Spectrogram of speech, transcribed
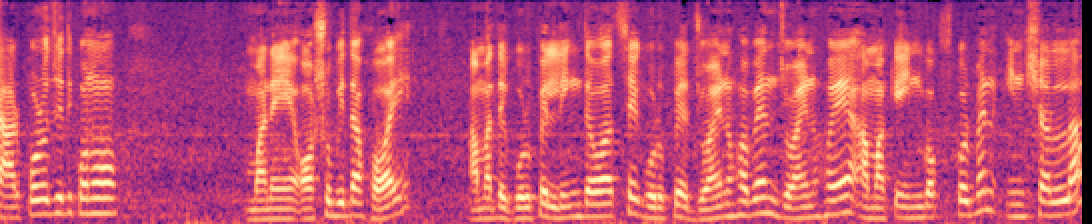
তারপরও যদি কোনো মানে অসুবিধা হয়, আমাদের গ্রুপের লিঙ্ক দেওয়া আছে, গ্রুপে জয়েন হবেন জয়েন হয়ে আমাকে ইনবক্স করবেন। ইনশাল্লাহ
